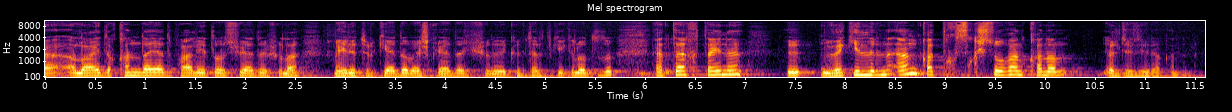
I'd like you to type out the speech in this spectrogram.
alayda kandaya faaliyet olsun şu yerde şula meyli Türkiye'de başka yerde şunu gün tertip kilo oturdu. Hatta Xitay'ın e, vekillerini en katı sıkıştırgan kanal El Cezire kanalı.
